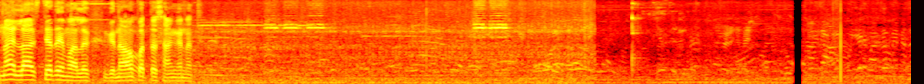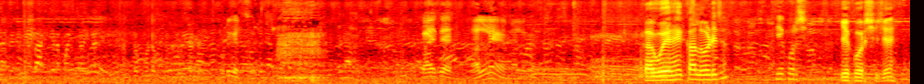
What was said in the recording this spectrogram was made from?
नाही लाजत्यात आहे मालक. नाव पत्ता सांगा ना. काय ते आलं नाही काय वय आहे कालवडीचं एक वर्ष. एक वर्षाचे.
